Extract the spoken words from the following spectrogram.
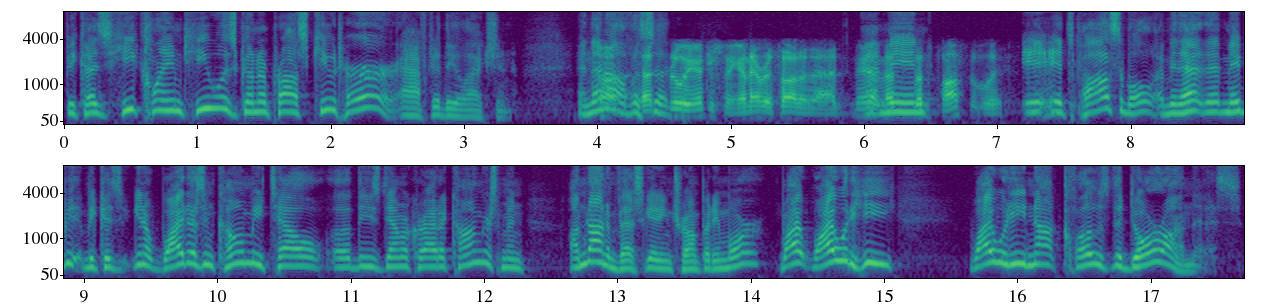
because he claimed he was going to prosecute her after the election. And then Huh, all of a that's sudden, really interesting. I never thought of that. Yeah, I that's, mean, that's possibly. it, it's possible. I mean, that, that maybe because you know why doesn't Comey tell uh, these Democratic congressmen, "I'm not investigating Trump anymore"? Why? Why would he? Why would he not close the door on this?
